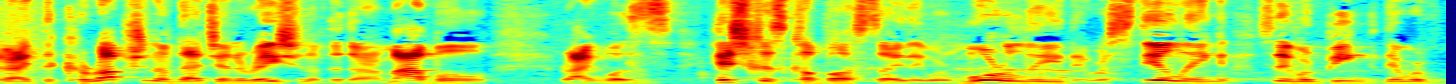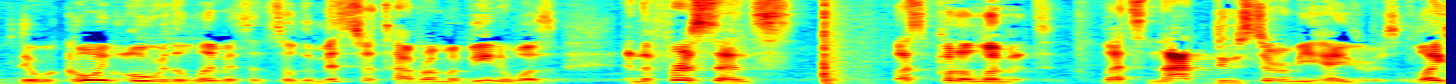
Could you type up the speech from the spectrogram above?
right. The corruption of that generation of the Dharmabel, right, was hishchis kabasai. They were morally, they were stealing, so they were being, they were, they were going over the limits. And so the mitzvah to Avram Avinu was, in the first sense, let's put a limit. Let's not do certain behaviors. Finally,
